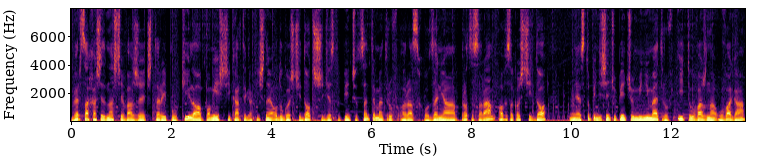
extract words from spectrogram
Versa H17 waży 4,5 kg, pomieści karty graficzne o długości do 35 cm oraz chłodzenia procesora o wysokości do 155 mm. I tu ważna uwaga,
